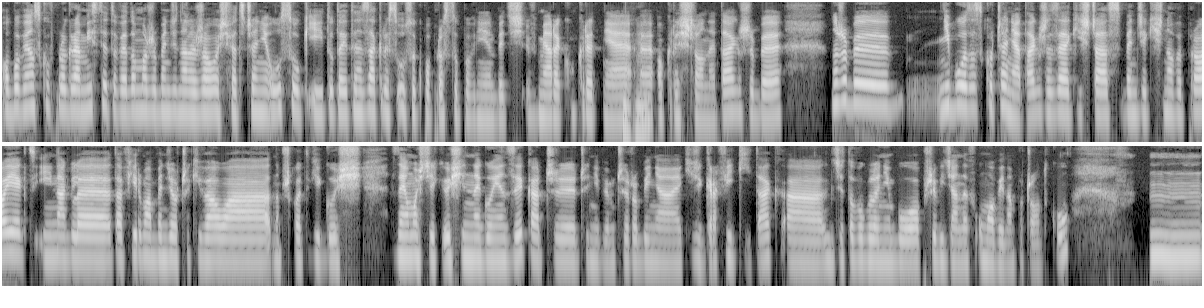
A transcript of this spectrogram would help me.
obowiązków programisty to wiadomo, że będzie należało świadczenie usług i tutaj ten zakres usług po prostu powinien być w miarę konkretnie mhm. określony, tak, żeby, no żeby nie było zaskoczenia, tak, że za jakiś czas będzie jakiś nowy projekt i nagle ta firma będzie oczekiwała na przykład jakiegoś znajomości jakiegoś innego języka, czy, czy nie wiem, czy robienia jakieś grafiki, tak? A gdzie to w ogóle nie było przewidziane w umowie na początku. Mm,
